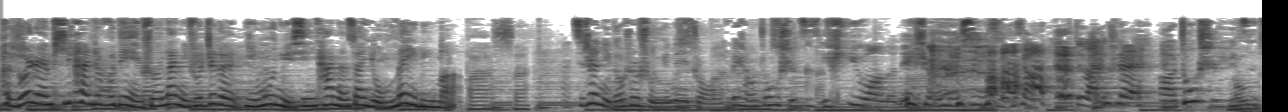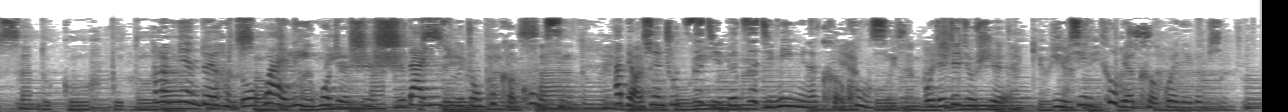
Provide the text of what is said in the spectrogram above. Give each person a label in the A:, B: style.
A: 很多人批判这部电影说：“那你说这个荧幕女星她能算有魅力吗？”
B: 其实你都是属于那种非常忠实自己欲望的那种女性形象，对吧？就是呃，忠实于自己。
A: 他们面对很多外力或者是时代因素的这种不可控性，她表现出自己对自己命运的可控性。我觉得这就是女性特别可贵的一个品质。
